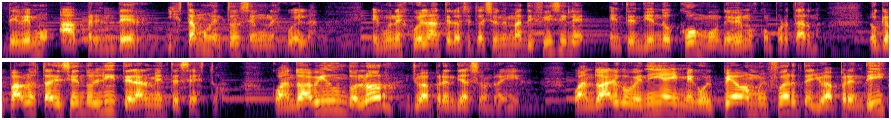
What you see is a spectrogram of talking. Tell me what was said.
debemos aprender y estamos entonces en una escuela. En una escuela ante las situaciones más difíciles entendiendo cómo debemos comportarnos. Lo que Pablo está diciendo literalmente es esto. Cuando ha habido un dolor, yo aprendí a sonreír. Cuando algo venía y me golpeaba muy fuerte, yo aprendí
